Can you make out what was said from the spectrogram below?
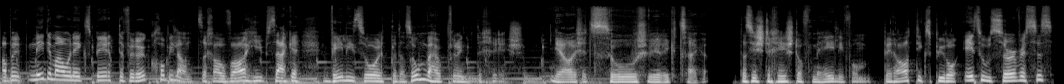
Aber nicht einmal ein Experte für Ökobilanzen kann auf Anhieb sagen, welche Sorte das umweltfreundlicher ist. Ja, ist jetzt so schwierig zu sagen. Das ist der Christoph Meili vom Beratungsbüro ESU Services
